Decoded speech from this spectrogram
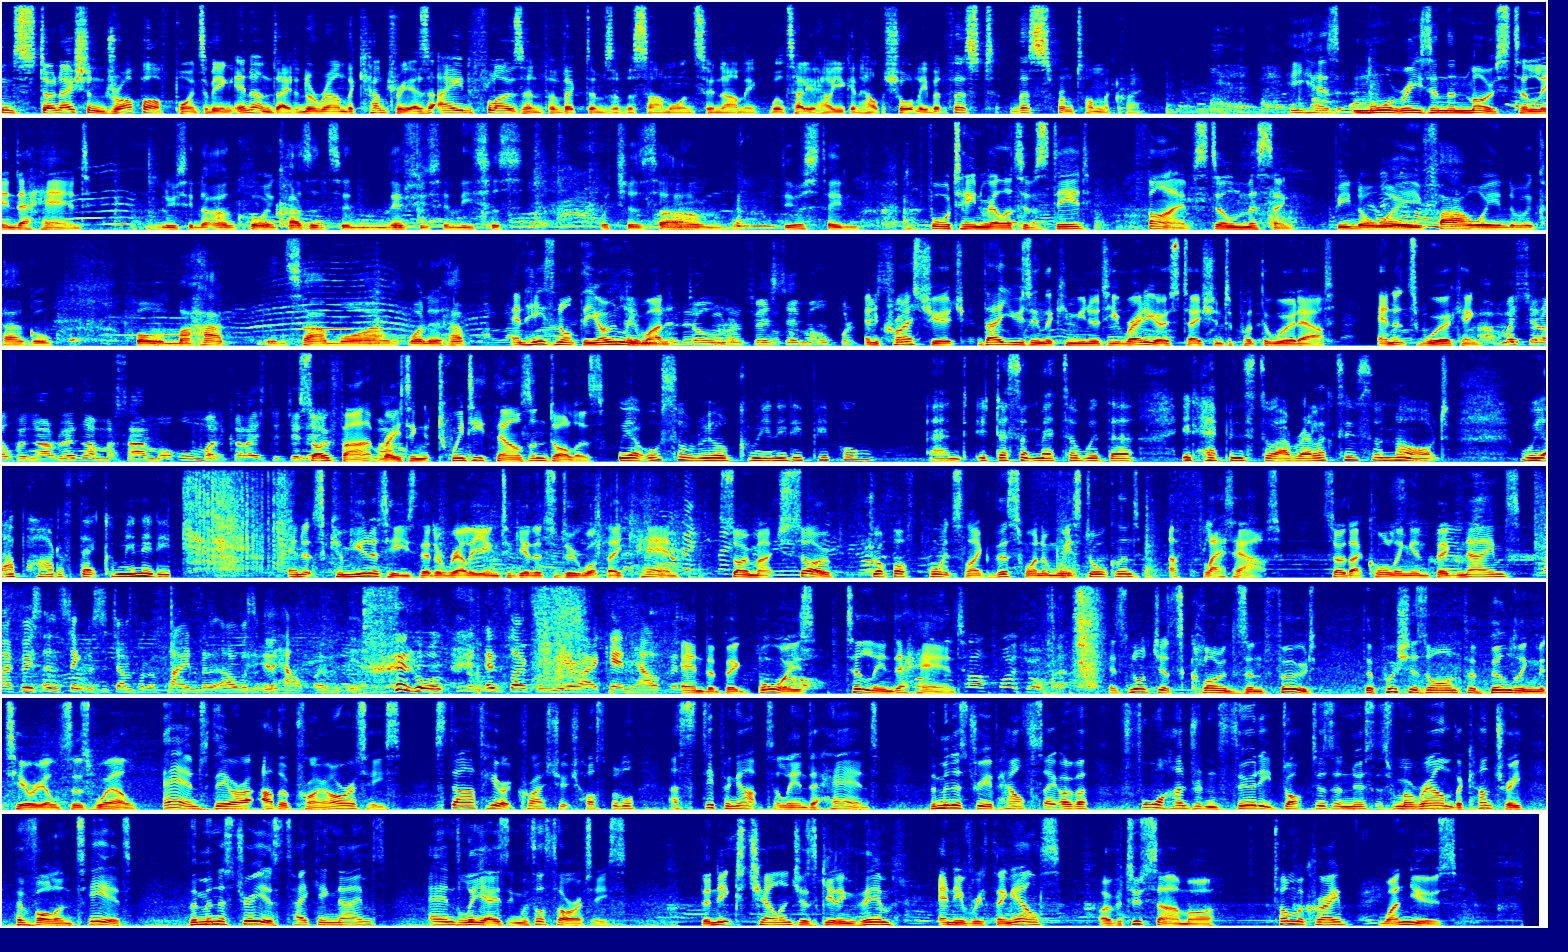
Donation drop off points are being inundated around the country as aid flows in for victims of the Samoan tsunami. We'll tell you how you can help shortly, but first, this from Tom McRae. He has more reason than most to lend a hand. Losing the uncle and cousins and nephews and nieces, which is um, devastating. 14 relatives dead, five still missing. Being away, far away in the Chicago, for my heart in Samoa, want to help. And he's not the only one. In Christchurch, they're using the community radio station to put the word out, and it's working. So far, raising $20,000. We are also real community people, and it doesn't matter whether it happens to our relatives or not, we are part of that community. And it's communities that are rallying together to do what they can. So much so, drop off points like this one in West Auckland are flat out. So they're calling in big names. My first instinct was to jump on a plane, but I wasn't going to help over there at all. And so from here I can help. And the big boys to lend a hand. It's not just clothes and food. The push is on for building materials as well. And there are other priorities. Staff here at Christchurch Hospital are stepping up to lend a hand. The Ministry of Health say over 430 doctors and nurses from around the country have volunteered. The ministry is taking names and liaising with authorities. The next challenge is getting them and everything else over to Samoa. Tom McRae, One News.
